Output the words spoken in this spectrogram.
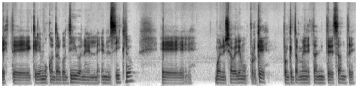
Este, queremos contar contigo en el, en el ciclo. Eh, bueno, ya veremos por qué, porque también es tan interesante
